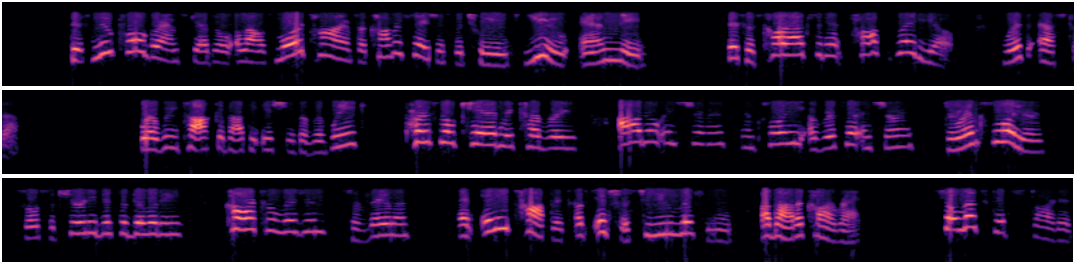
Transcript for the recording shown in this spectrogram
This new program schedule allows more time for conversations between you and me. This is Car Accident Talk Radio with Estra, where we talk about the issues of the week, personal care and recovery, auto insurance, employee ERISA insurance through employers, Social Security disability, car collision, surveillance, and any topic of interest to you listeners about a car wreck. So let's get started.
